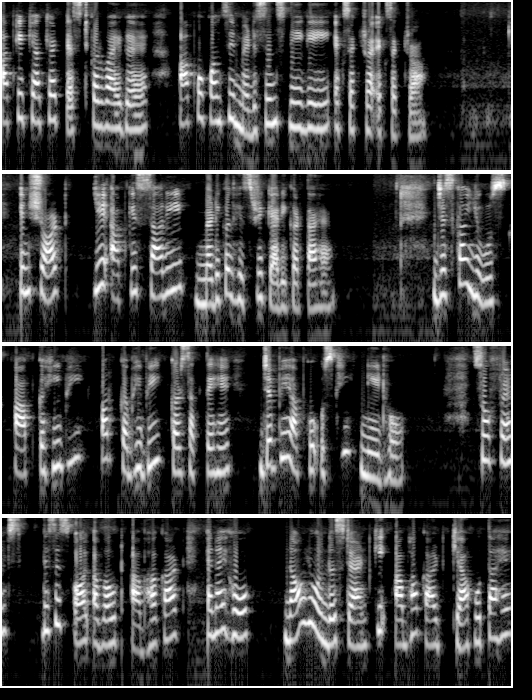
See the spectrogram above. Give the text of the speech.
आपके क्या क्या टेस्ट करवाए गए, आपको कौन सी मेडिसिन दी गई एक्सेट्रा एक्सेट्रा इन शॉर्ट ये आपकी सारी मेडिकल हिस्ट्री कैरी करता है, जिसका यूज़ आप कहीं भी और कभी भी कर सकते हैं, जब भी आपको उसकी नीड हो। So friends this is all about आभा card and I hope now you understand कि आभा कार्ड क्या होता है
